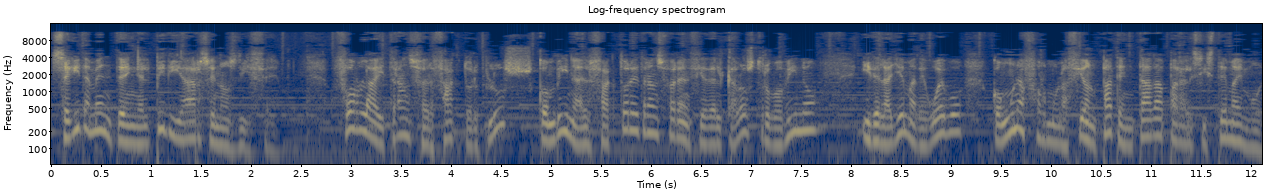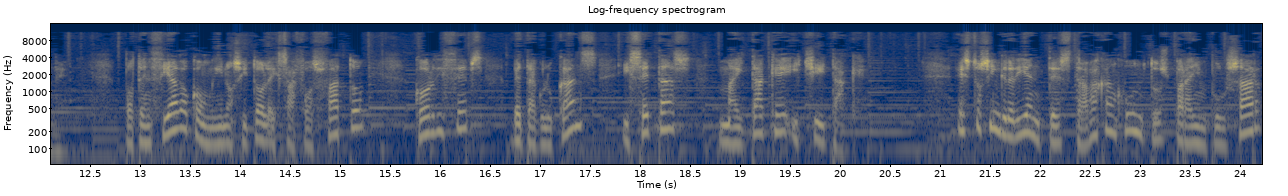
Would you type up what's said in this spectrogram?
Seguidamente en el PDR se nos dice, Forlight Transfer Factor Plus combina el factor de transferencia del calostro bovino y de la yema de huevo con una formulación patentada para el sistema inmune, potenciado con inositol hexafosfato, cordyceps, betaglucans y setas maitake y shiitake. Estos ingredientes trabajan juntos para impulsar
